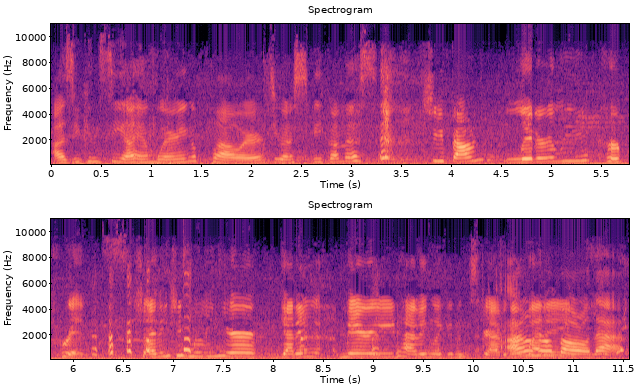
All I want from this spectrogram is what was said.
As you can see, I am wearing a flower. Do you want to speak on this? She found literally her prince. I think she's moving here, getting married, having like an extravagant wedding. I don't know about all that.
